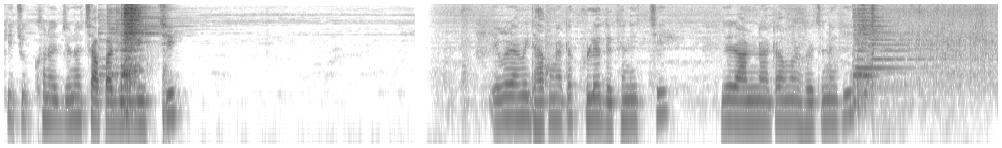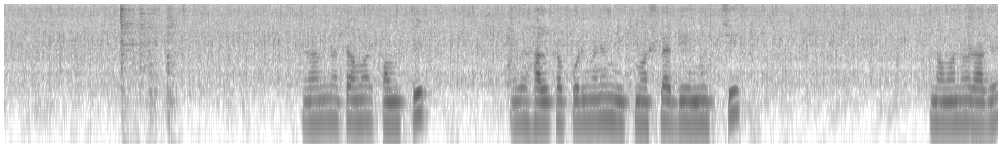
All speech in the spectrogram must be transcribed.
কিছুক্ষণের জন্য চাপা দিয়ে দিচ্ছি। এবার আমি ঢাকনাটা খুলে দেখে নিচ্ছি যে রান্নাটা আমার হয়েছে নাকি। রান্নাটা আমার কমপ্লিট। এবার হালকা পরিমাণে মিট মশলা দিয়ে নিচ্ছি নামানোর আগে।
